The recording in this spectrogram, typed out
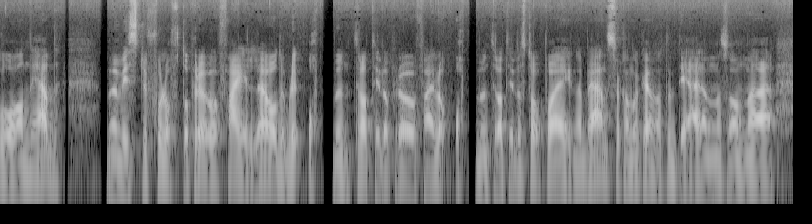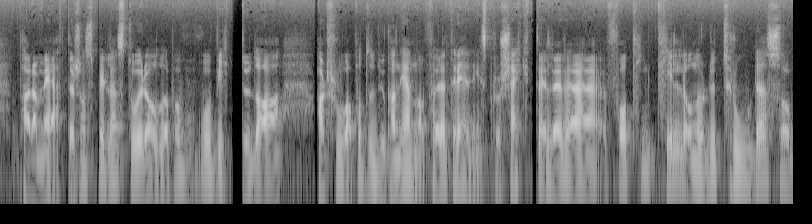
gå ned. Men hvis du får lov til å prøve å feile, og du blir oppmuntra til å prøve å feile, og oppmuntra til å stå på egne ben, så kan det hende at det er en sånn eh, parameter som spiller en stor rolle på hvorvidt du da har troa på at du kan gjennomføre et treningsprosjekt eller eh, få ting til. Og når du tror det, så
